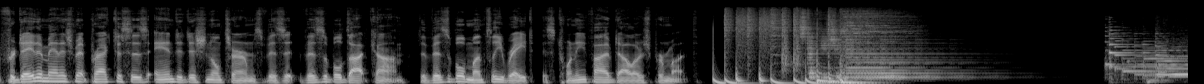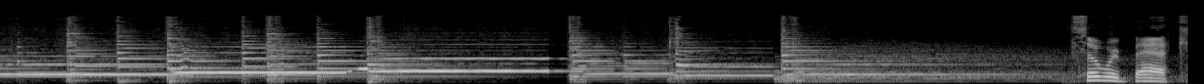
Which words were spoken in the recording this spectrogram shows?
For data management practices and additional terms, visit visible.com. The visible monthly rate is $25 per month. So we're back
